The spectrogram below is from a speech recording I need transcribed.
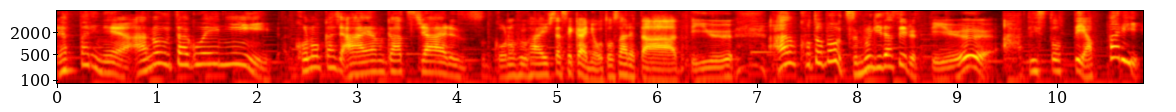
やっぱりね、あの歌声に、この歌詞、I am God's child, この腐敗した世界に落とされたっていう、あの言葉を紡ぎ出せるっていうアーティストってやっぱり、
